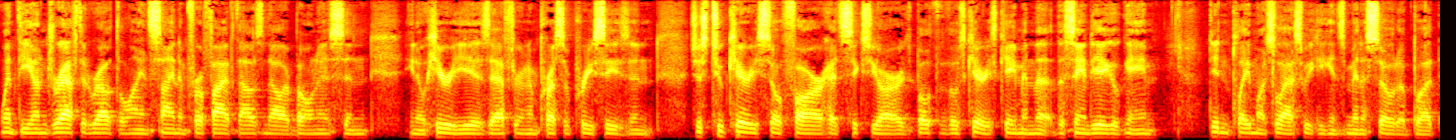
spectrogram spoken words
went the undrafted route. The Lions signed him for a $5,000 bonus. And, you know, here he is after an impressive preseason. Just two carries so far, had six yards. Both of those carries came in the, the San Diego game didn't play much last week against Minnesota, but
